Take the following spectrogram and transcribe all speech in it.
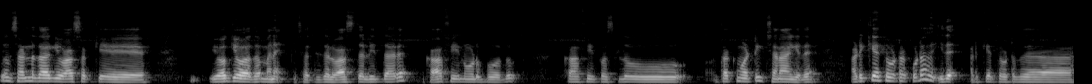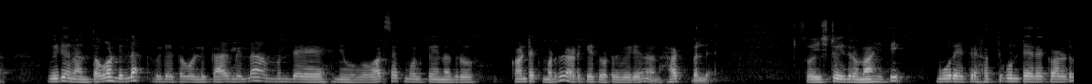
ಇದೊಂದು ಸಣ್ಣದಾಗಿ ವಾಸಕ್ಕೆ ಯೋಗ್ಯವಾದ ಮನೆ. ಸದ್ಯದಲ್ಲಿ ವಾಸದಲ್ಲಿದ್ದಾರೆ. ಕಾಫಿ ನೋಡ್ಬೋದು. ಕಾಫಿ ಫಸಲು ತಕ್ಕ ಮಟ್ಟಿಗೆ ಚೆನ್ನಾಗಿದೆ. ಅಡಿಕೆ ತೋಟ ಕೂಡ ಇದೆ. ಅಡಿಕೆ ತೋಟದ ವಿಡಿಯೋ ನಾನು ತೊಗೊಂಡಿಲ್ಲ, ವಿಡಿಯೋ ತೊಗೊಳ್ಲಿಕ್ಕೆ ಆಗಲಿಲ್ಲ. ಮುಂದೆ ನೀವು ವಾಟ್ಸಪ್ ಮೂಲಕ ಏನಾದರೂ ಕಾಂಟ್ಯಾಕ್ಟ್ ಮಾಡಿದ್ರೆ ಅಡಿಕೆ ತೋಟದ ವಿಡಿಯೋ ನಾನು ಹಾಕಬಲ್ಲೆ ಸೊ ಇಷ್ಟು ಇದರ ಮಾಹಿತಿ. ಮೂರು ಎಕರೆ, ಹತ್ತು ಗುಂಟೆ ರೆಕಾರ್ಡು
